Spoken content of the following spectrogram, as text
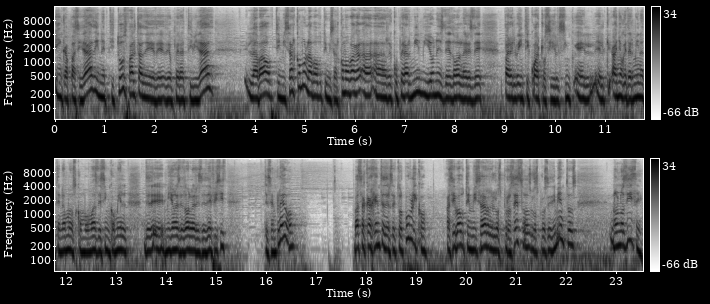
incapacidad, ineptitud, falta de operatividad la va a optimizar. ¿Cómo la va a optimizar? ¿Cómo va a, recuperar mil millones de dólares de, para el 24? Si el, año que termina tenemos como más de cinco mil millones de dólares de déficit, desempleo. Va a sacar gente del sector público. Así va a optimizar los procesos, los procedimientos. No nos dice.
